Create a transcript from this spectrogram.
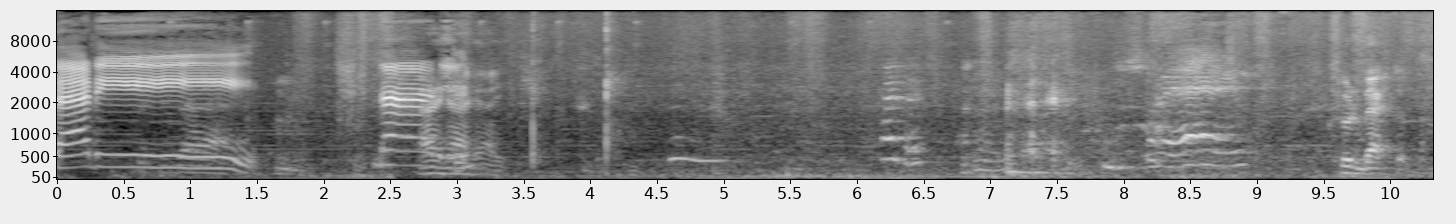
డాడీ. చూడు బ్యాక్ చూద్దాం.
